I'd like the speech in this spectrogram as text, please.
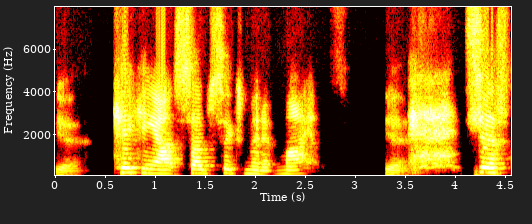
Yeah. Kicking out sub six minute miles Yeah. just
